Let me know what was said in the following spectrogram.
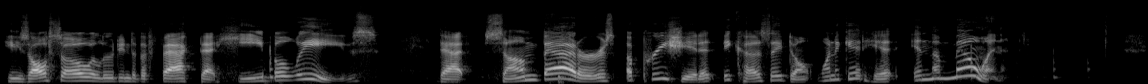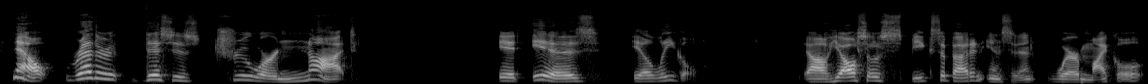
he's also alluding to the fact that he believes that some batters appreciate it because they don't want to get hit in the melon. Now, whether this is true or not, it is illegal. Now, he also speaks about an incident where Michael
